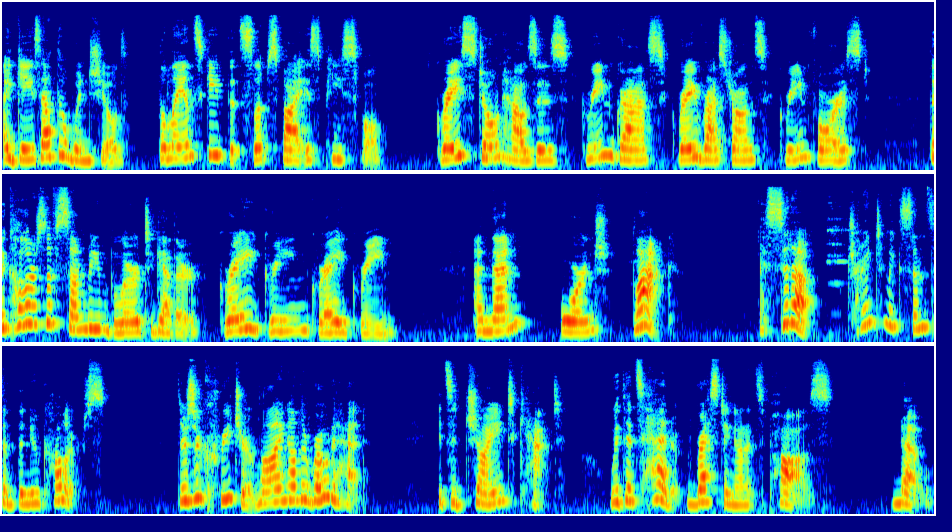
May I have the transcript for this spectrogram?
I gaze out the windshield. The landscape that slips by is peaceful. Gray stone houses, green grass, gray restaurants, green forest. The colors of Sunbeam blur together gray, green, gray, green. And then orange, black. I sit up, trying to make sense of the new colors. There's a creature lying on the road ahead. It's a giant cat, with its head resting on its paws. No,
